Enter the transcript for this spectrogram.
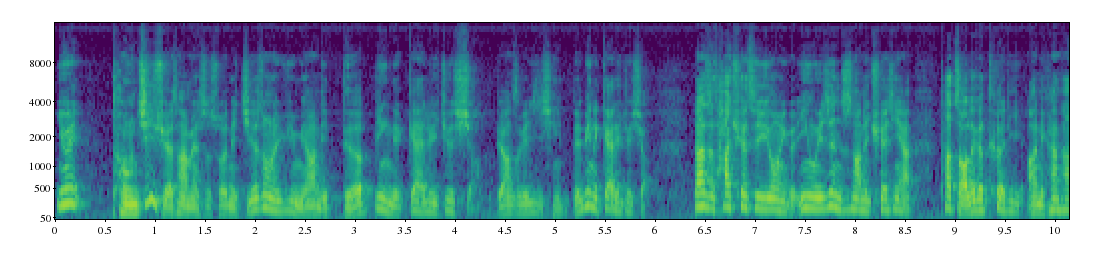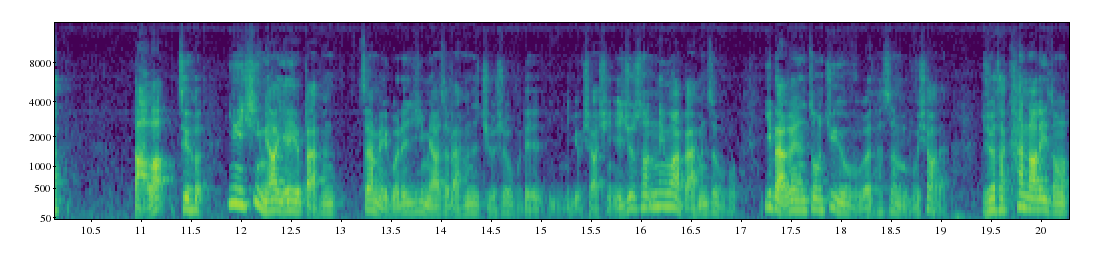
因为。统计学上面是说，你接种了疫苗，你得病的概率就小。比方这个疫情，得病的概率就小。但是他确实用一个，因为认知上的缺陷啊，他找了一个特例啊。你看他打了，最后因为疫苗也有百分，在美国的疫苗是百分之九十五的有效性，也就是说，另外百分之五，一百个人中就有五个它是无效的。也就是他看到了一种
